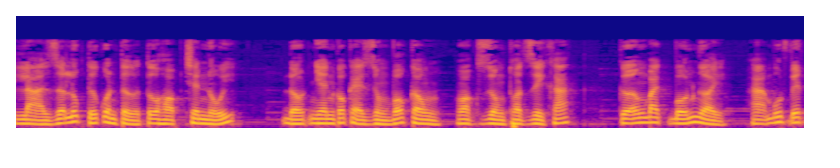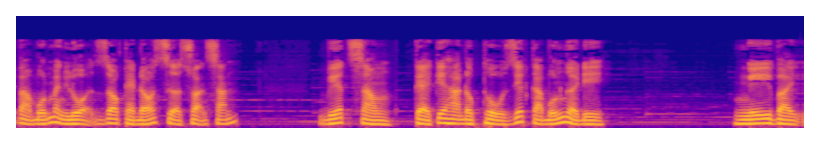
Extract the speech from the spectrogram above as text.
là giữa lúc tứ quân tử tụ họp trên núi, đột nhiên có kẻ dùng võ công hoặc dùng thuật gì khác, cưỡng bách bốn người, hạ bút viết vào bốn mảnh lụa do kẻ đó sửa soạn sẵn. Viết xong, kẻ kia hạ độc thủ giết cả bốn người đi. Nghĩ vậy,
